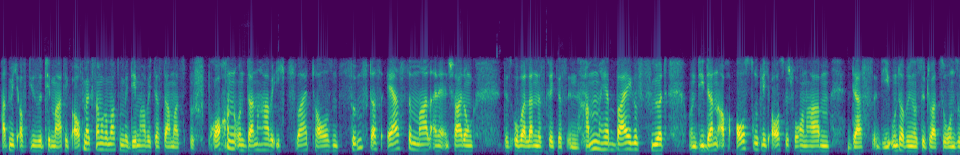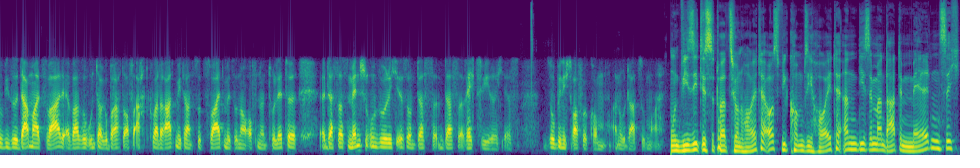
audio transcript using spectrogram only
hat mich auf diese Thematik aufmerksam gemacht und mit dem habe ich das damals besprochen und dann habe ich 2005 das erste Mal eine Entscheidung des Oberlandesgerichtes in Hamm herbeigeführt und die dann auch ausdrücklich ausgesprochen haben, dass die Unterbringungssituation, so wie sie damals war, er war so untergebracht auf acht Quadratmetern zu zweit mit so einer offenen Toilette, äh, dass das menschenunwürdig ist und dass das rechtswidrig ist. So bin ich drauf gekommen, Anno dazu mal. Und wie sieht die Situation heute aus? Wie kommen Sie heute an diese Mandate? Melden sich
